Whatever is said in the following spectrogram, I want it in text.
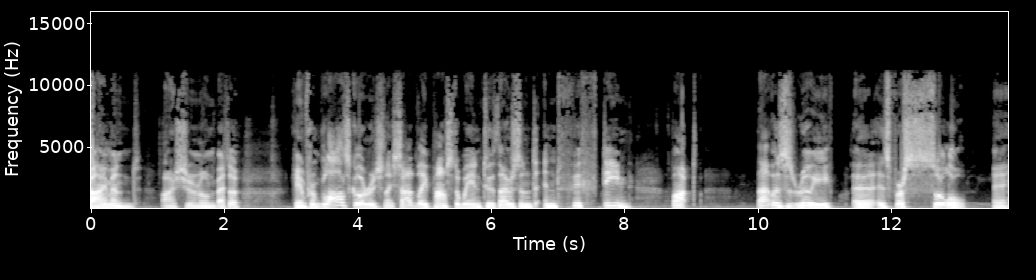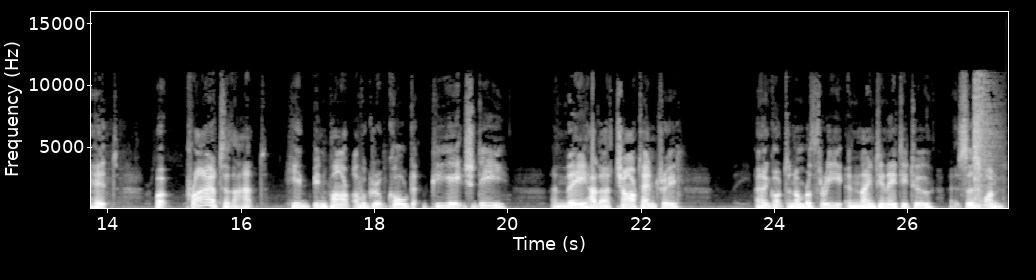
Diamond. I should have known better. Came from Glasgow originally. Sadly, passed away in 2015. But that was really uh, his first solo uh, hit. But prior to that, he'd been part of a group called PhD. And they had a chart entry and it got to number three in 1982. It's this one.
